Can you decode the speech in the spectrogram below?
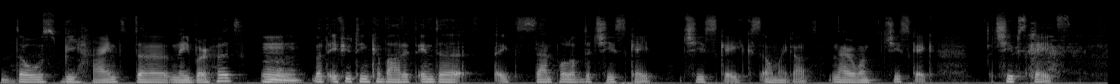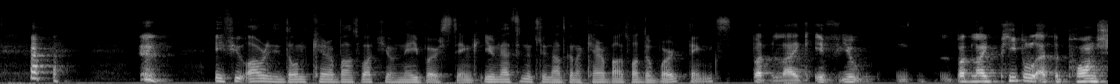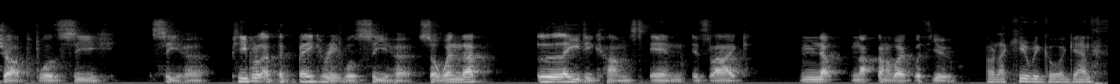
those behind the neighborhood. Mm. But if you think about it, in the example of the cheesecake, cheesecakes. Oh my god! Now I want cheesecake, cheapskates. if you already don't care about what your neighbors think, you're definitely not gonna care about what the world thinks. But like if you but like people at the pawn shop will see see her. People at the bakery will see her. So when that lady comes in, it's like no, not gonna work with you. Or like, here we go again.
